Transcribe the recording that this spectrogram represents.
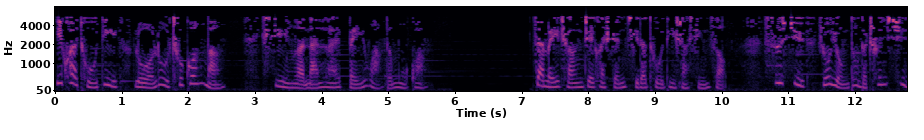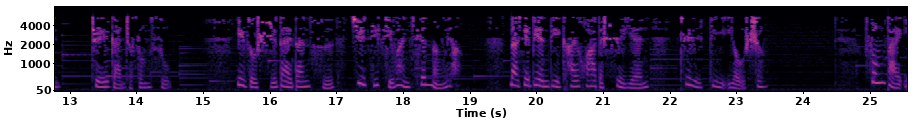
一块土地裸露出光芒，吸引了南来北往的目光。在梅城这块神奇的土地上行走，思绪如涌动的春汛，追赶着风速。一组时代单词聚集起万千能量，那些遍地开花的誓言，掷地有声。风摆衣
